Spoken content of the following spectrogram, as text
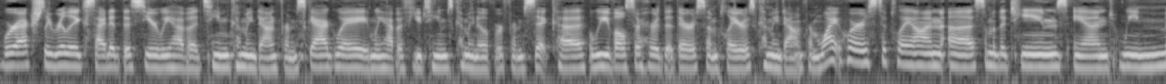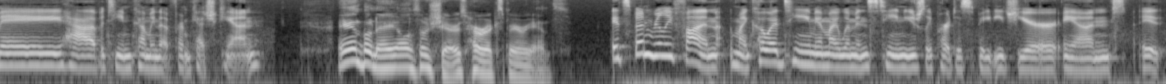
We're actually really excited this year. We have a team coming down from Skagway, and we have a few teams coming over from Sitka. We've also heard that there are some players coming down from Whitehorse to play on uh, some of the teams, and we may have a team coming up from Ketchikan. Anne Bonet also shares her experience. It's been really fun. My co-ed team and my women's team usually participate each year, and it,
